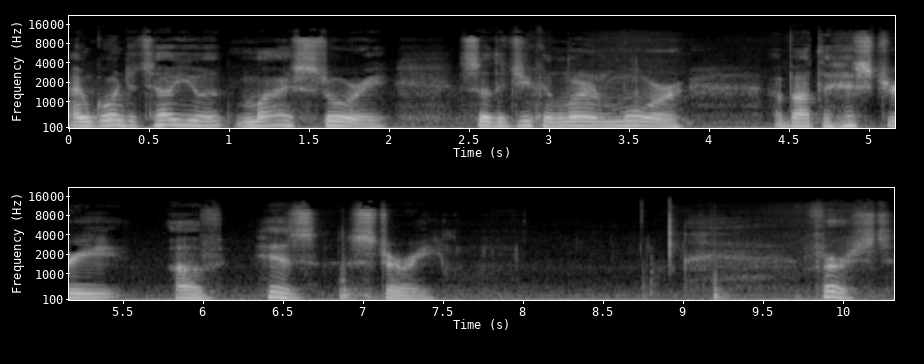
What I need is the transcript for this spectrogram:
I'm going to tell you my story so that you can learn more about the history of his story. First,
